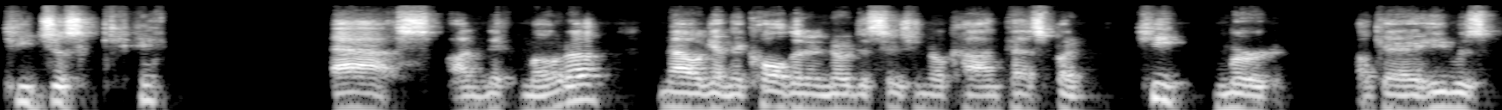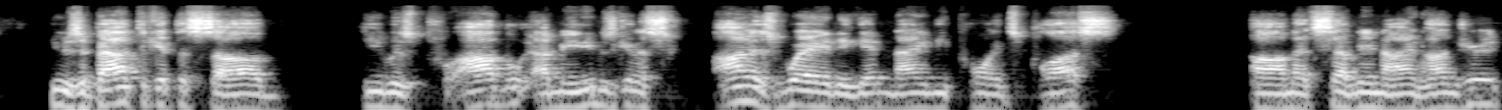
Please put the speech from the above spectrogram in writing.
he just kicked ass on Nick Motta. Now again, they called it a no decision, no contest, but he murdered. Okay, he was he was about to get the sub. He was probably, I mean, he was going to on his way to get 90 points plus um, at 7,900.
